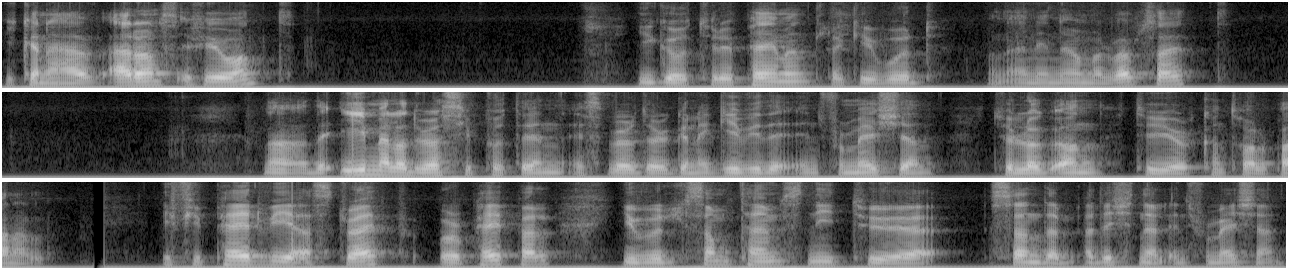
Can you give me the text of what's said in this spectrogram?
You can have add-ons if you want. You go to the payment like you would on any normal website. Now the email address you put in is where they're going to give you the information to log on to your control panel. If you paid via Stripe or PayPal, you will sometimes need to uh, send them additional information.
